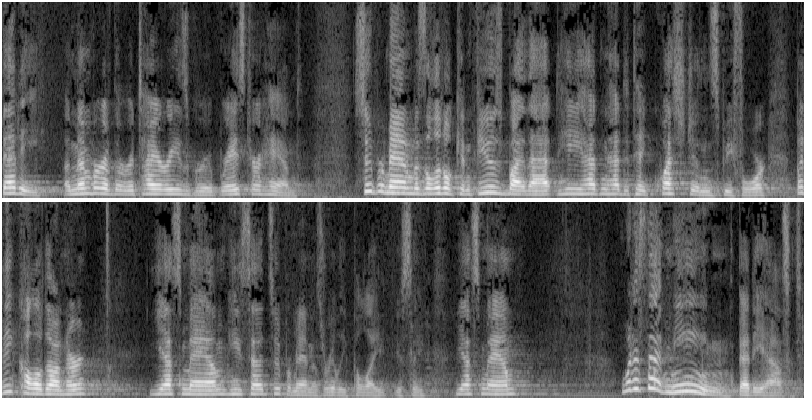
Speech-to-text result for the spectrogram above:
Betty, a member of the retirees group, raised her hand. Superman was a little confused by that. He hadn't had to take questions before, but he called on her. Yes, ma'am, he said. Superman is really polite, you see. Yes, ma'am. What does that mean? Betty asked.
